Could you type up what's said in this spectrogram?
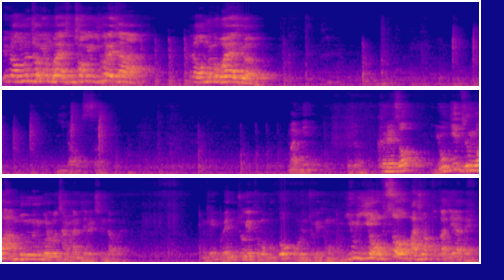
여기 없는 정의역 뭐야? 지금 정의역 이거래잖아 근데 없는 거 뭐야 지금? 이가 없어 맞니? 그죠? 그래서 여기 등호 안 붙는 걸로 장난질을 친다고요. 이렇게 왼쪽에 등호 붙고 오른쪽에 등호 붙고 이거 이 없어 마지막 거까지 해야 돼.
